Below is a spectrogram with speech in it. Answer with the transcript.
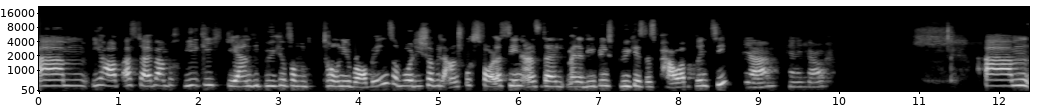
ähm, ich habe auch selber einfach wirklich gern die Bücher von Tony Robbins, obwohl die schon ein bisschen anspruchsvoller sind. Eines der, meiner Lieblingsbücher ist das Power-Prinzip. Ja, kenne ich auch. Ähm,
